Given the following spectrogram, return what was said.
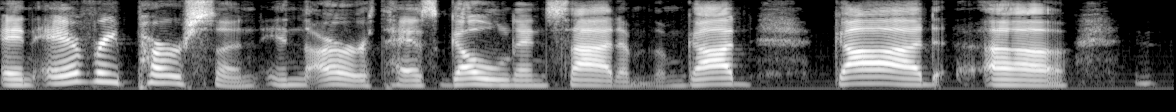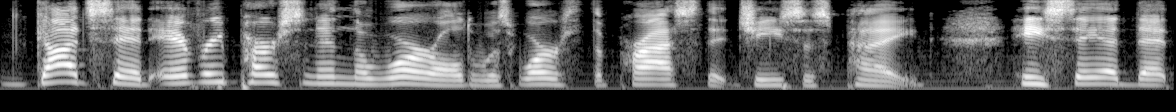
and every person in the earth has gold inside of them. God, God, uh, God said every person in the world was worth the price that Jesus paid. He said that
